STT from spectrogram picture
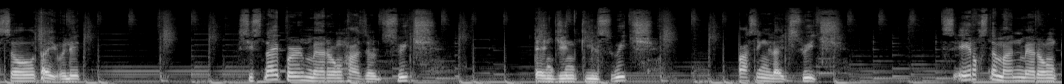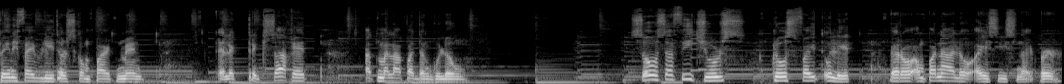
so tayo ulit. Si Sniper merong hazard switch, engine kill switch, passing light switch. Si Aerox naman merong 25 liters compartment, electric socket, at malapad ang gulong. So sa features, close fight ulit, pero ang panalo ay si Sniper.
